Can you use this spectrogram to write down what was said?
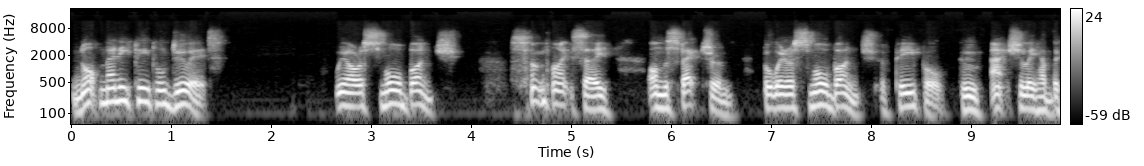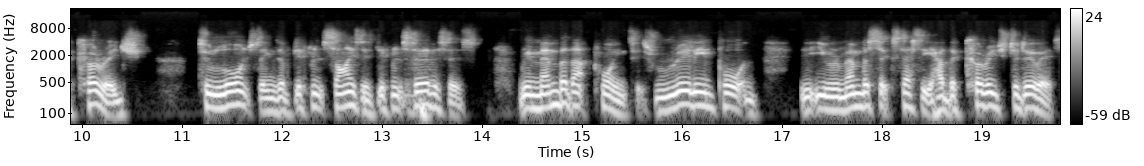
not many people do it. We are a small bunch. Some might say on the spectrum, but we're a small bunch of people who actually have the courage to launch things of different sizes, different mm-hmm. services. Remember that point. It's really important that you remember success, that you had the courage to do it,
